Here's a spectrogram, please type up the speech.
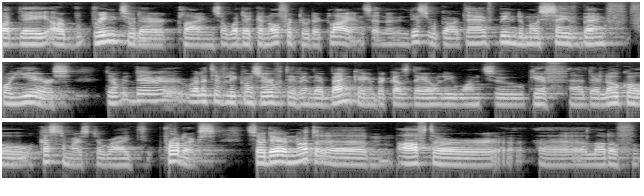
what they are bring to their clients or what they can offer to their clients. And in this regard, they have been the most safe bank f- for years they're, they're relatively conservative in their banking because they only want to give uh, their local customers the right products. So they're not um, after uh, a lot of,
